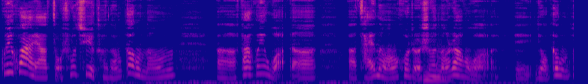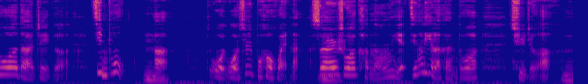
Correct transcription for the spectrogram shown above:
规划呀，走出去可能更能呃发挥我的呃才能，或者说能嗯让我呃有更多的这个进步嗯啊。我我是不后悔的，虽然嗯说可能也经历了很多曲折啊，嗯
